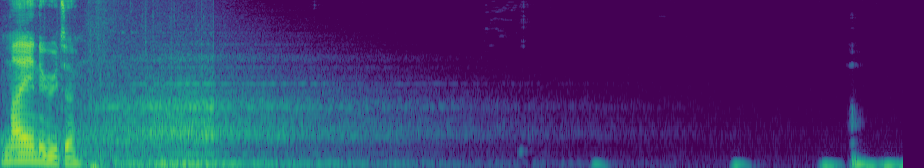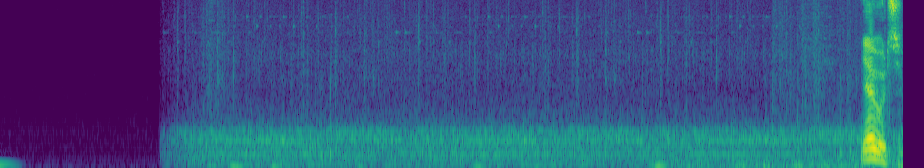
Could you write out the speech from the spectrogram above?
Meine Güte. Ja gut.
